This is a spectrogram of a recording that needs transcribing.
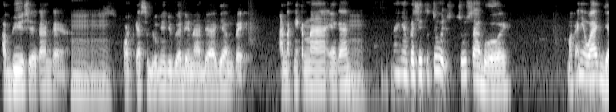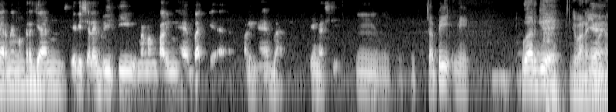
habis ya kan kayak Mm, mm, podcast sebelumnya juga Denada aja sampai anaknya kena ya kan. mm. Nah nyampe situ tuh susah boy. Makanya wajar memang kerjaan jadi selebriti memang paling hebat ya paling hebat. Ya nggak sih? Hmm. Tapi nih, gue argue ya, Gimana Iya. gimana?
